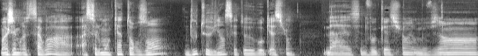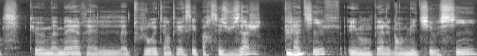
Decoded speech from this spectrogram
Moi j'aimerais savoir à, seulement 14 ans, d'où te vient cette vocation? Bah, cette vocation, elle me vient que ma mère, elle a toujours été intéressée par ses usages mhm. créatifs et mon père est dans le métier aussi.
